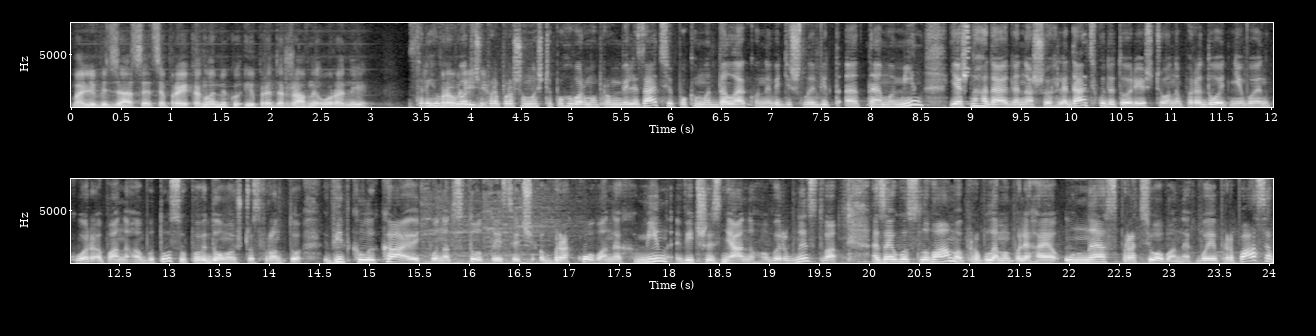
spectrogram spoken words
Мобілізація це про економіку і про державні органи. Сергій. Григоровичу, перепрошую, ми ще поговоримо про мобілізацію, поки ми далеко не відійшли від е, теми мін. Я ж нагадаю для нашої глядацької аудиторії, що напередодні воєнкор пан Бутусов повідомив, що з фронту відкликають понад 100 тисяч бракованих мін вітчизняного виробництва. За його словами, проблема полягає у неспрацьованих боєприпасах.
